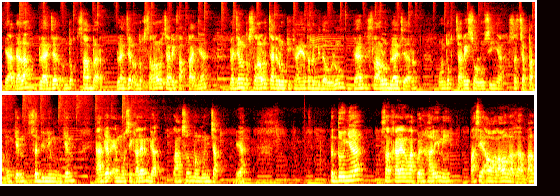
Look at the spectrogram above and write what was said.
ya adalah belajar untuk sabar. Belajar untuk selalu cari faktanya belajar untuk selalu cari logikanya terlebih dahulu dan selalu belajar untuk cari solusinya secepat mungkin sedini mungkin agar emosi kalian nggak langsung memuncak ya. Tentunya saat kalian ngelakuin hal ini pasti awal-awal nggak gampang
